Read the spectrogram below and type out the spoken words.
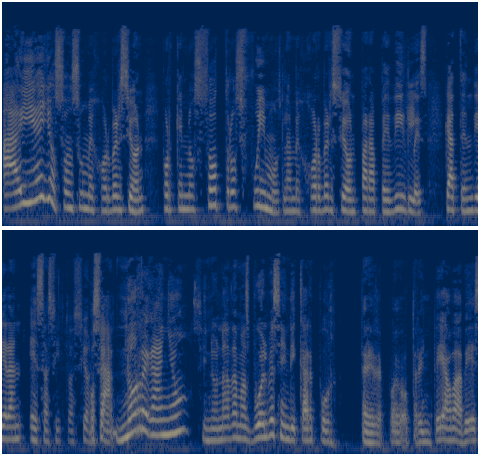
ahí ellos son su mejor versión porque nosotros fuimos la mejor versión para pedirles que atendieran esa situación. O sea, no regaño, sino nada más vuelves a indicar por, tre- por treintaava vez,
